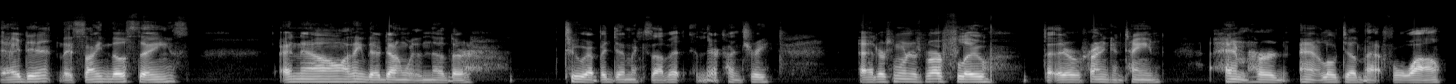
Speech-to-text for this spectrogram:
they didn't. They signed those things, and now I think they're done with another two epidemics of it in their country. Uh, there's one there's bird flu that they were trying to contain. I hadn't heard, I hadn't looked at that for a while.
